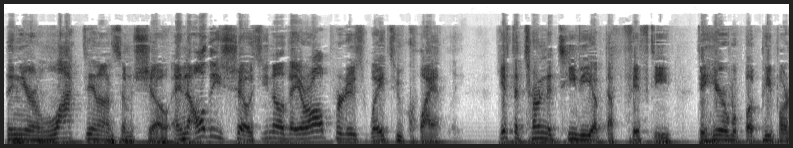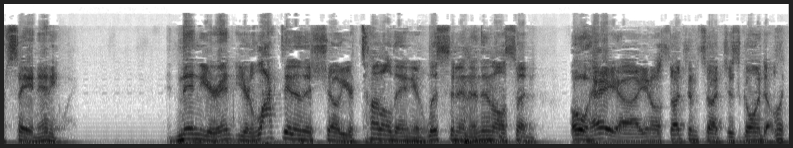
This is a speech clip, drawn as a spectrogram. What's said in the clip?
than you're locked in on some show, and all these shows, you know, they are all produced way too quietly. You have to turn the TV up to fifty to hear what, what people are saying anyway. And then you're in, you're locked into this show, you're tunneled in, you're listening, and then all of a sudden, oh hey, uh, you know, such and such is going to. Like,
